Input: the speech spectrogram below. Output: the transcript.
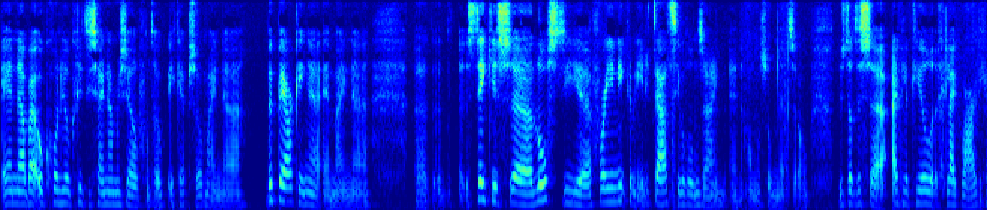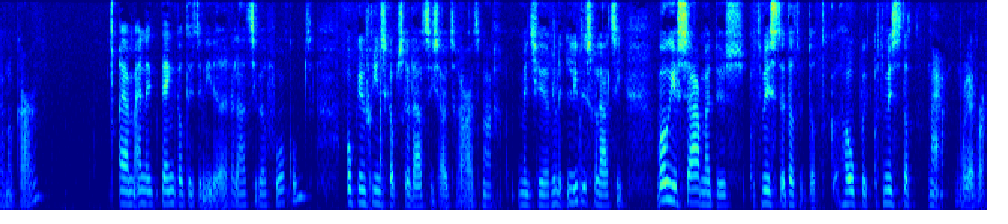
En daarbij ook gewoon heel kritisch zijn naar mezelf. Want ook ik heb zo mijn beperkingen en mijn uh, steekjes uh, los die uh, voor uniek een irritatiebron zijn. En andersom net zo. Dus dat is eigenlijk heel gelijkwaardig aan elkaar. Um, en ik denk dat dit in iedere relatie wel voorkomt. Ook in vriendschapsrelaties uiteraard. Maar met je liefdesrelatie woon je samen dus. Of tenminste, dat, dat hoop ik. Of tenminste, dat, nou ja, whatever.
